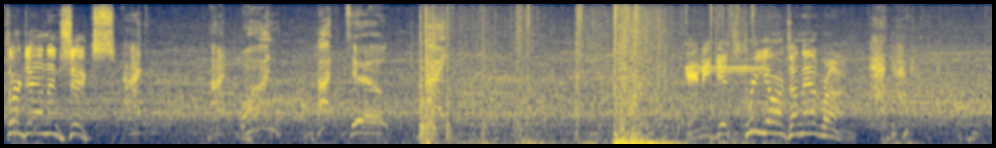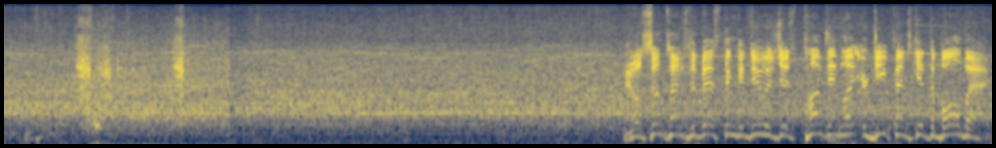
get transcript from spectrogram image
Third down and six. Hot, hot one, hot two, hot. And he gets three yards on that run. You know, sometimes the best thing to do is just punt and let your defense get the ball back.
